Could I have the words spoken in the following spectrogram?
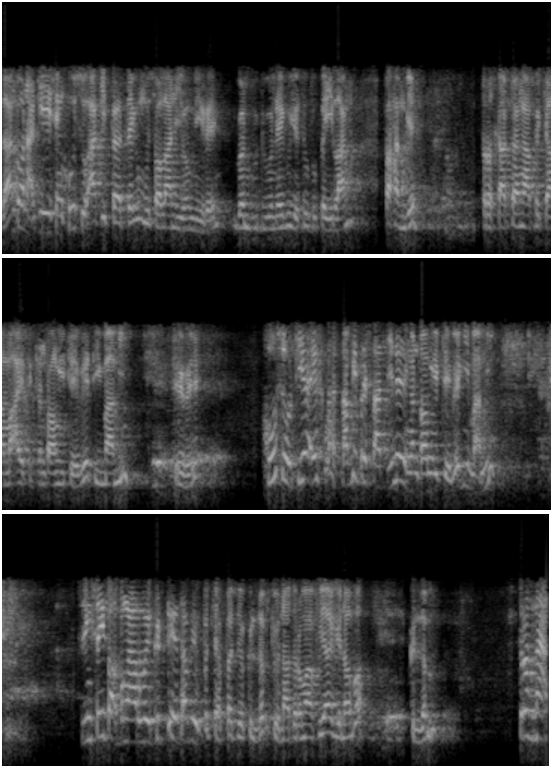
Kok nak kiai sing khusuk akibatnya musolani yo miring, nggon budune iku ya tutupe ilang, paham nggih? Terus kadang ngape jamaah dikentongi dhewe, diimami dhewe. Khusuk dia ikhlas, tapi prestasinya dengan tongi dhewe ngimami Sing tok pengaruhe gede tapi pejabat yo gelem donatur mafia gitu apa? Gelem. Terus nak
